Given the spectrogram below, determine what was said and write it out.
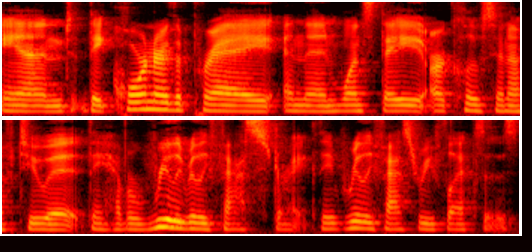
and they corner the prey and then once they are close enough to it, they have a really really fast strike. They have really fast reflexes.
